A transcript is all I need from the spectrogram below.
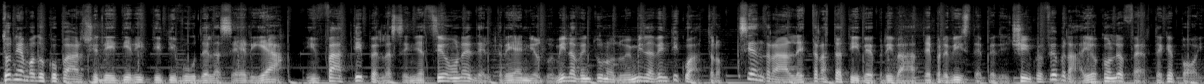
Torniamo ad occuparci dei diritti TV della Serie A. Infatti, per l'assegnazione del triennio 2021-2024 si andrà alle trattative private previste per il 5 febbraio con le offerte che poi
